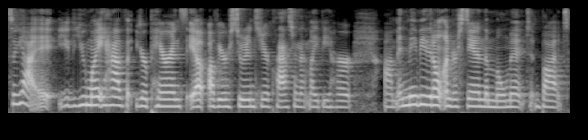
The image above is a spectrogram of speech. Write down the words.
so yeah, it, you, you, might have your parents eh, of your students in your classroom that might be hurt, um, and maybe they don't understand in the moment, but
